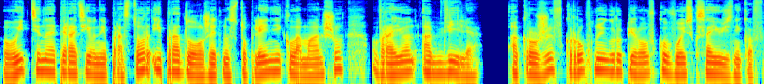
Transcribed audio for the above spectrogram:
выйти на оперативный простор и продолжить наступление к Ла-Маншу в район Абвиля, окружив крупную группировку войск союзников.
